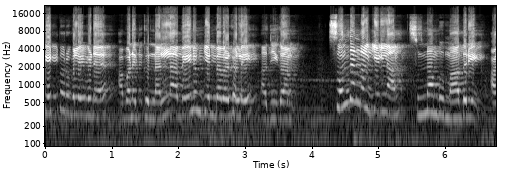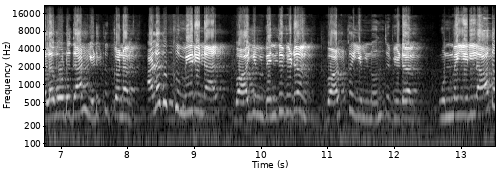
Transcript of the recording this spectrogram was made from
கேட்பவர்களை விட அவனுக்கு நல்லா வேணும் என்பவர்களே அதிகம். சொந்தங்கள் எல்லாம் சுண்ணாம்பு மாதிரி. அளவோடுதான் எடுத்துக்கணும். அளவுக்கு மீறினால் வாயும் வெந்துவிடும் வாழ்க்கையும் நொந்துவிடும். உண்மையில்லாத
